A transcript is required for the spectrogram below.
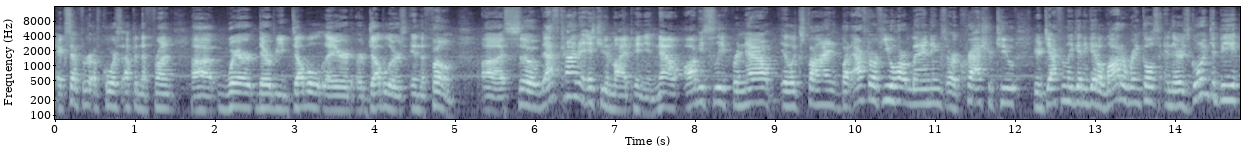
except for, of course, up in the front, uh, where there would be double layered or doublers in the foam. Uh, so that's kind of an issue in my opinion. Now, obviously for now, it looks fine, but after a few hard landings or a crash or two, you're definitely going to get a lot of wrinkles, and there's going to be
